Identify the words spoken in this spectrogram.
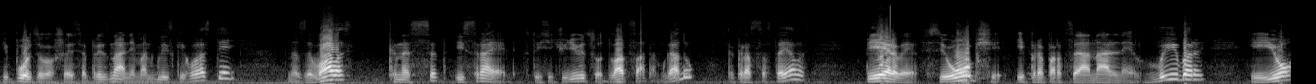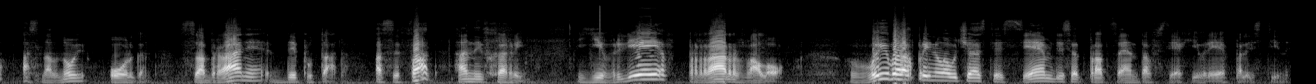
и пользовавшаяся признанием английских властей, называлась Кнессет Исраэль. В 1920 году как раз состоялось первые всеобщие и пропорциональные выборы ее основной орган – Собрание депутатов, Асифат Ханифхарим. Евреев прорвало. В выборах приняло участие 70% всех евреев Палестины.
